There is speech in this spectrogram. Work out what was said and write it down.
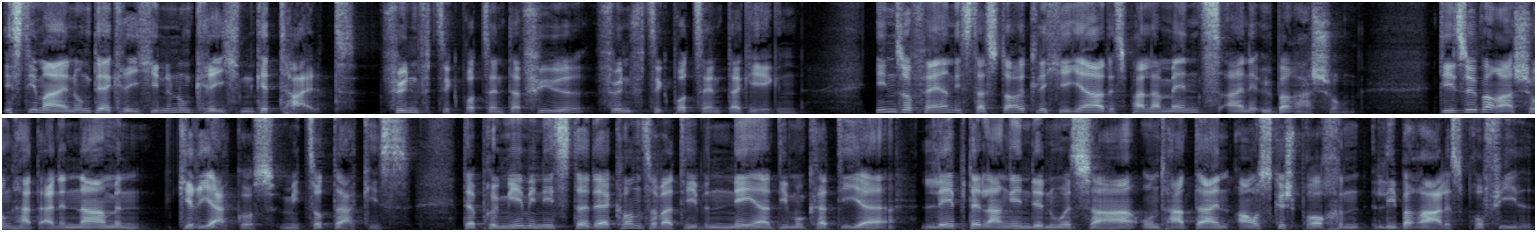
ist die Meinung der Griechinnen und Griechen geteilt. 50 Prozent dafür, 50 Prozent dagegen. Insofern ist das deutliche Ja des Parlaments eine Überraschung. Diese Überraschung hat einen Namen, Kyriakos Mitsotakis. Der Premierminister der konservativen Nea Demokratia lebte lange in den USA und hatte ein ausgesprochen liberales Profil.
